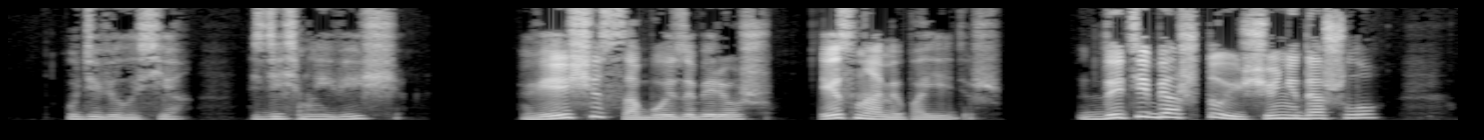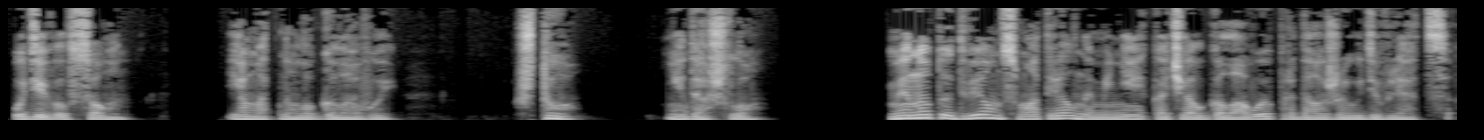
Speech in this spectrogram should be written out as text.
— удивилась я. «Здесь мои вещи». «Вещи с собой заберешь и с нами поедешь». «До тебя что, еще не дошло?» — удивился он. Я мотнула головой. «Что?» — не дошло. Минуты две он смотрел на меня и качал головой, продолжая удивляться.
